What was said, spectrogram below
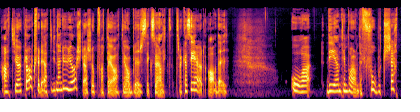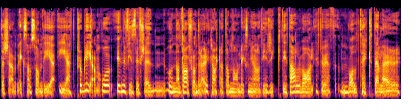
att göra klart för dig att när du gör så där så uppfattar jag att jag blir sexuellt trakasserad av dig. Och det är egentligen bara om det fortsätter sen liksom, som det är ett problem. Och nu finns det i och för sig undantag från det där. Det är klart att om någon liksom gör något riktigt allvarligt, du vet, en våldtäkt eller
